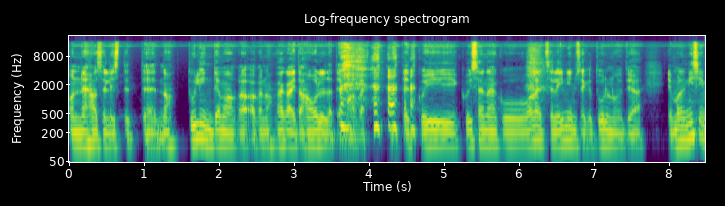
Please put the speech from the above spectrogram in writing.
on näha sellist, et noh, tulin temaga, aga noh, väga ei taha olla temaga. et, et kui, kui sa nagu oled selle inimesega tulnud ja, ja ma olen ise,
